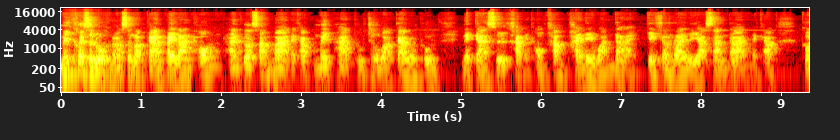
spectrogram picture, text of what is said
ไม่ค่อยสะดวกนะสำหรับการไปร้านทอง ท่านก็สามารถนะครับไม่พลาดทุกจังหวะการลงทุน ในการซื้อขายทองคำภายในวันได้ เก็งกำไรระยะสั้นได้นะครับ ก็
